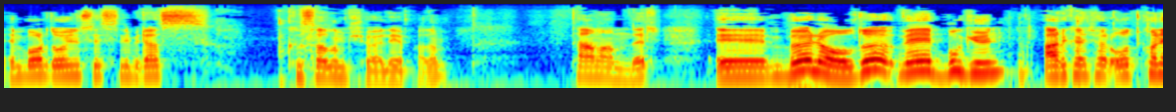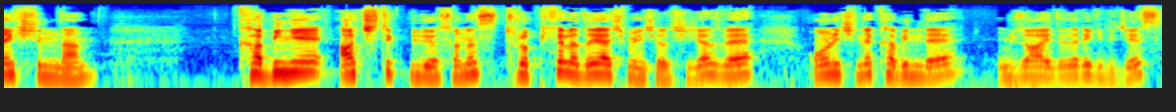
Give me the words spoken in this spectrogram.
E, bu arada oyun sesini biraz kısalım şöyle yapalım. Tamamdır. Ee, böyle oldu ve bugün arkadaşlar Odd Connection'dan kabini açtık biliyorsanız Tropikal adayı açmaya çalışacağız ve onun için de kabinde müzayedelere gideceğiz.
